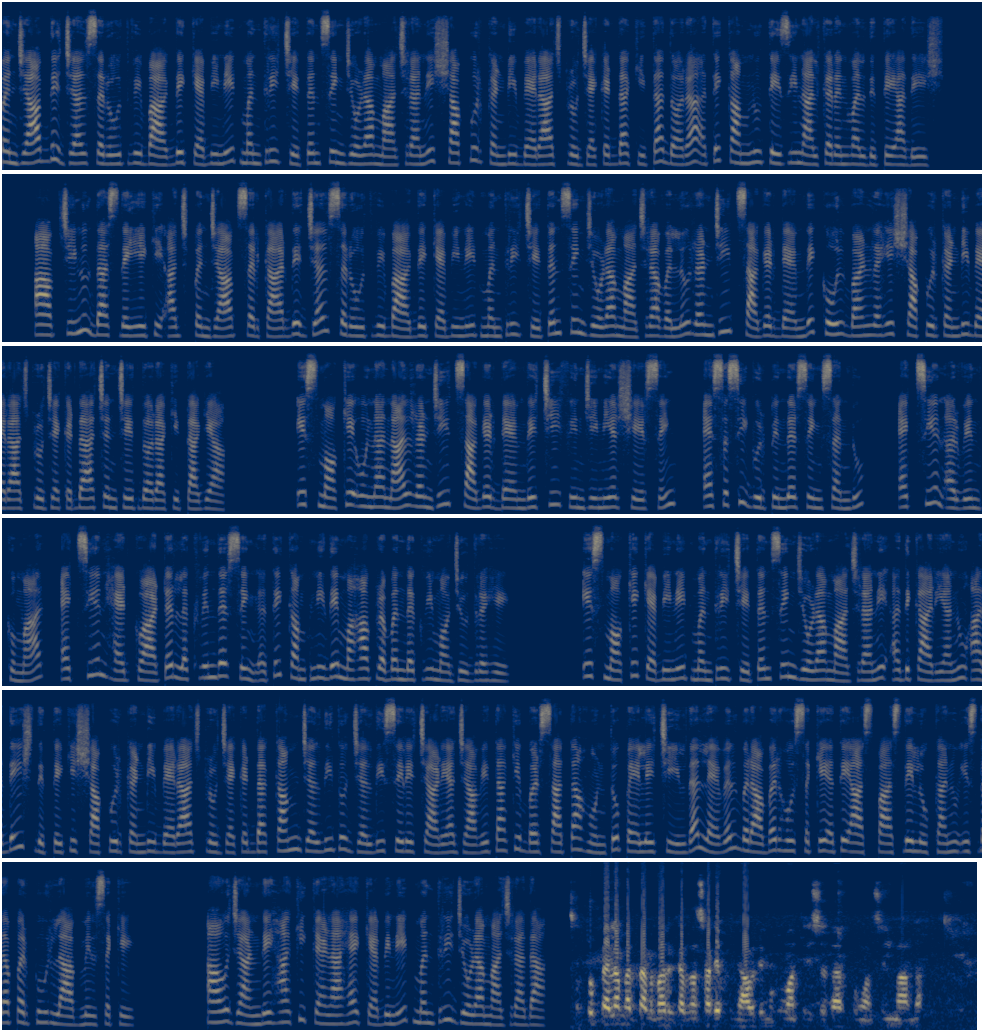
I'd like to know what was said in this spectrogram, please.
ਪੰਜਾਬ ਦੇ ਜਲ ਸਰੋਤ ਵਿਭਾਗ ਦੇ ਕੈਬਨਿਟ ਮੰਤਰੀ ਚੇਤਨ ਸਿੰਘ ਜੋੜਾ ਮਾਜਰਾ ਨੇ ਸ਼ਾਹਪੁਰ ਕੰਡੀ ਬੈਰਾਜ ਪ੍ਰੋਜੈਕਟ ਦਾ ਕੀਤਾ ਦੌਰਾ ਅਤੇ ਕੰਮ ਨੂੰ ਤੇਜ਼ੀ ਨਾਲ ਕਰਨ ਵੱਲ ਦਿੱਤੇ ਆਦੇਸ਼। ਆਪ ਜੀ ਨੂੰ ਦੱਸ ਦਈਏ ਕਿ ਅੱਜ ਪੰਜਾਬ ਸਰਕਾਰ ਦੇ ਜਲ ਸਰੋਤ ਵਿਭਾਗ ਦੇ ਕੈਬਨਿਟ ਮੰਤਰੀ ਚੇਤਨ ਸਿੰਘ ਜੋੜਾ ਮਾਜਰਾ ਵੱਲੋਂ ਰਣਜੀਤ ਸਾਗਰ ਡੈਮ ਦੇ ਕੋਲ ਬਣ ਰਹੇ ਸ਼ਾਹਪੁਰ ਕੰਡੀ ਬੈਰਾਜ ਪ੍ਰੋਜੈਕਟ ਦਾ ਅਚਨਚੇਤ ਦੌਰਾ ਕੀਤਾ ਗਿਆ। ਇਸ ਮੌਕੇ ਉਹਨਾਂ ਨਾਲ ਰਣਜੀਤ ਸਾਗਰ ਡੈਮ ਦੇ chief engineer Sher Singh SSC Gurpinder Singh Sandhu XEN Arvind Kumar XEN headquarter Lakhvinder Singh ਅਤੇ ਕੰਪਨੀ ਦੇ ਮਹਾਪ੍ਰਬੰਧਕ ਵੀ ਮੌਜੂਦ ਰਹੇ। ਇਸ ਮੌਕੇ ਕੈਬਨਿਟ ਮੰਤਰੀ ਚੇਤਨ ਸਿੰਘ ਜੋੜਾ ਮਾਜਰਾ ਨੇ ਅਧਿਕਾਰੀਆਂ ਨੂੰ ਆਦੇਸ਼ ਦਿੱਤੇ ਕਿ ਸ਼ਾਹਪੁਰ ਕੰਡੀ ਬੈਰਾਜ ਪ੍ਰੋਜੈਕਟ ਦਾ ਕੰਮ ਜਲਦੀ ਤੋਂ ਜਲਦੀ ਸਿਰੇ ਚਾੜਿਆ ਜਾਵੇ ਤਾਂ ਕਿ ਬਰਸਾਤਾਂ ਹੋਣ ਤੋਂ ਪਹਿਲੇ ਝੀਲ ਦਾ ਲੈਵਲ ਬਰਾਬਰ ਹੋ ਸਕੇ ਅਤੇ ਆਸ-ਪਾਸ ਦੇ ਲੋਕਾਂ ਨੂੰ ਇਸ ਦਾ ਭਰਪੂਰ ਲਾਭ ਮਿਲ ਸਕੇ। ਆਓ ਜਾਣਦੇ ਹਾਂ ਕੀ ਕਹਿਣਾ ਹੈ ਕੈਬਨਿਟ ਮੰਤਰੀ ਜੋੜਾ ਮਾਜਰਾ ਦਾ। ਸਭ ਤੋਂ ਪਹਿਲਾਂ ਮੈਂ ਧੰਨਵਾਦ ਕਰਦਾ ਸਾਡੇ ਪੰਜਾਬ ਦੇ ਮੁੱਖ ਮੰਤਰੀ ਸਰਦਾਰ ਭਗਵੰਤ ਸਿੰਘ ਮਾਨ ਦਾ।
